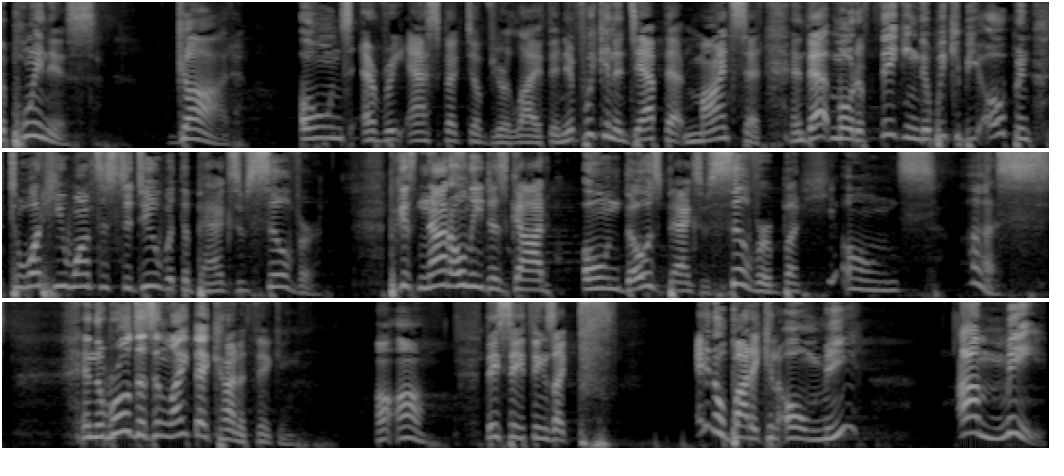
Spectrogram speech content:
the point is, God owns every aspect of your life. And if we can adapt that mindset and that mode of thinking, that we can be open to what He wants us to do with the bags of silver. Because not only does God own those bags of silver, but He owns us. And the world doesn't like that kind of thinking. Uh uh-uh. uh They say things like, ain't nobody can own me. I'm me,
